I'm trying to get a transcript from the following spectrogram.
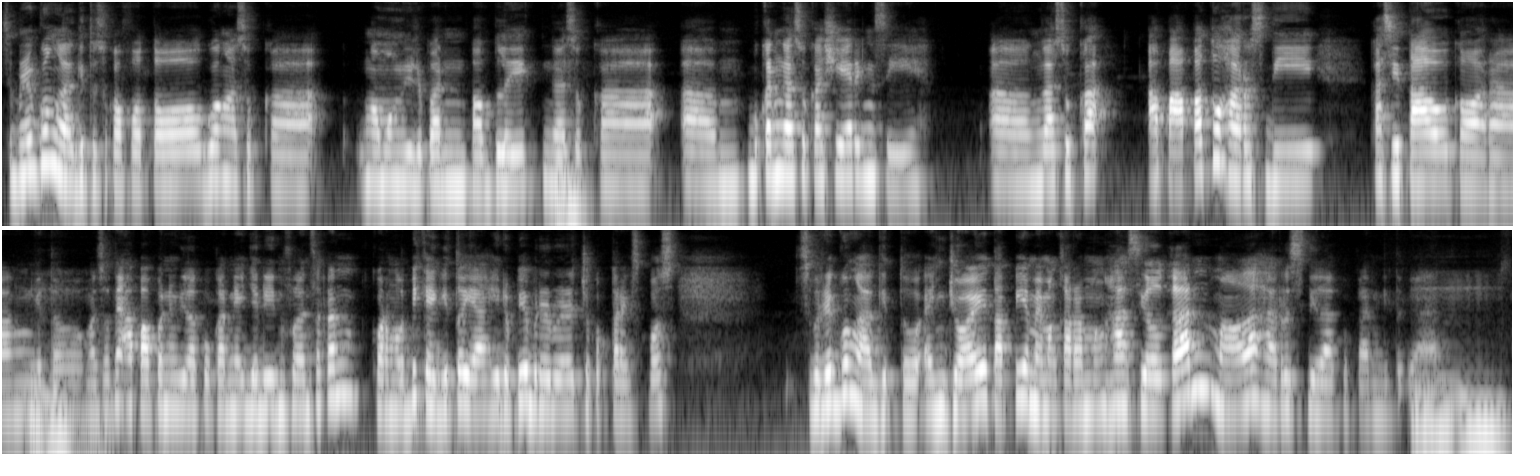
sebenarnya gue nggak gitu suka foto, gue nggak suka ngomong di depan publik, nggak Hmm. suka em, bukan nggak suka sharing sih, Eh, nggak suka apa-apa tuh harus dikasih tahu ke orang gitu. Hmm. Maksudnya apa pun yang dilakukannya jadi influencer kan kurang lebih kayak gitu ya, hidupnya benar-benar cukup terekspos. Sebenarnya gue nggak gitu enjoy, tapi ya memang karena menghasilkan malah harus dilakukan gitu kan. Hmm.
